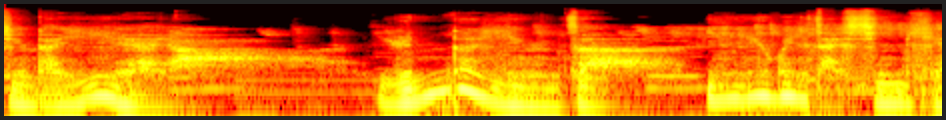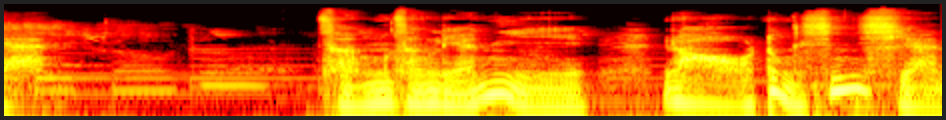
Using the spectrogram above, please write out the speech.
静的夜呀，云的影子依偎在心田，层层涟漪扰动心弦。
